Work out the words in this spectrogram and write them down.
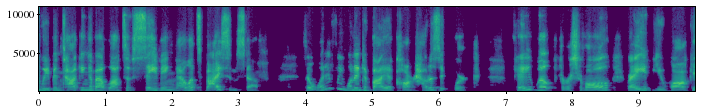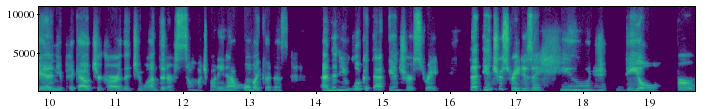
we've been talking about lots of saving. Now let's buy some stuff. So, what if we wanted to buy a car? How does it work? Okay, well, first of all, right, you walk in, you pick out your car that you want that are so much money now. Oh my goodness. And then you look at that interest rate. That interest rate is a huge deal for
